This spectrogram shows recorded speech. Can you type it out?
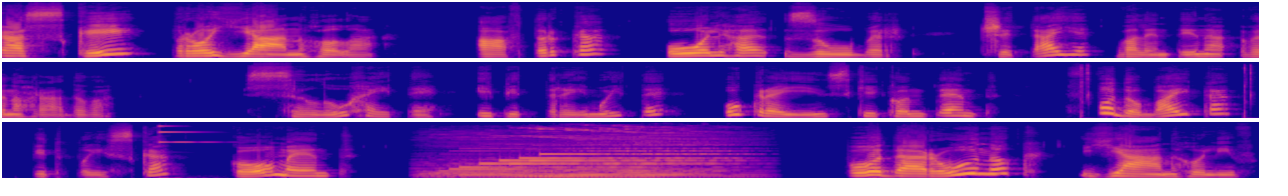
Казки про Янгола. Авторка Ольга Зубер. Читає Валентина Виноградова. Слухайте і підтримуйте український контент. Вподобайка, підписка, комент. Подарунок янголів.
